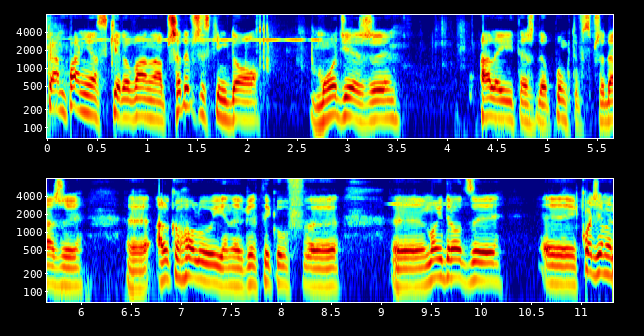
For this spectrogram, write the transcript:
Kampania skierowana przede wszystkim do młodzieży, ale i też do punktów sprzedaży e, alkoholu i energetyków. E, e, Moi drodzy, kładziemy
